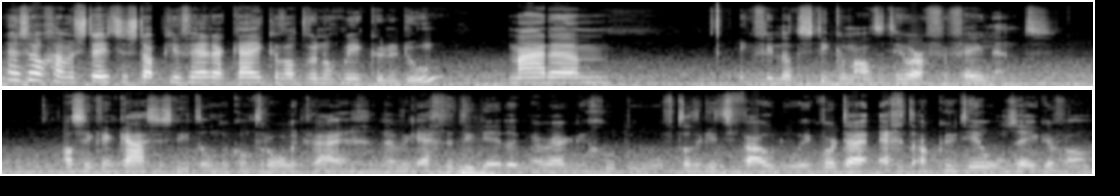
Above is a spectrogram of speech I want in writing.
En zo gaan we steeds een stapje verder kijken wat we nog meer kunnen doen. Maar um, ik vind dat stiekem altijd heel erg vervelend. Als ik een casus niet onder controle krijg, dan heb ik echt het idee dat ik mijn werk niet goed doe of dat ik iets fout doe. Ik word daar echt acuut heel onzeker van.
